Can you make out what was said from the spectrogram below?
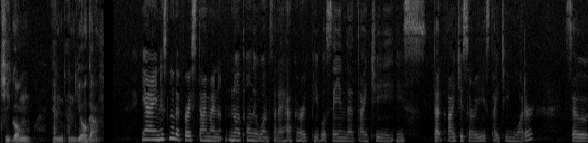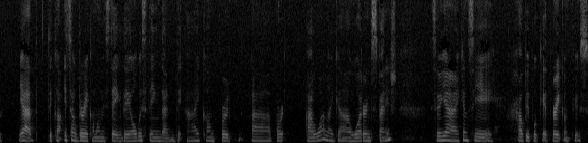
Qigong and, and yoga. Yeah, and it's not the first time, and not only once that I have heard people saying that Tai Chi is that Ai Chi, sorry, is Tai Chi in water. So yeah, the, it's a very common mistake. They always think that the I come for uh, for agua, like uh, water in Spanish. So yeah, I can see how people get very confused.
